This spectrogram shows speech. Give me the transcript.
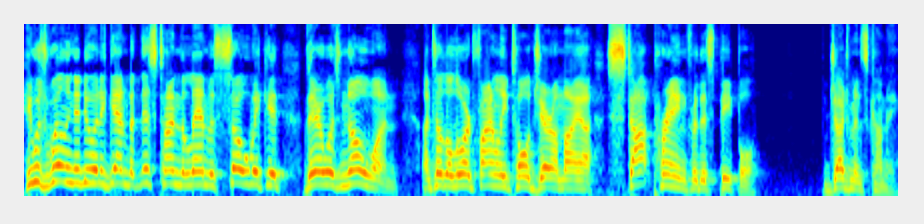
He was willing to do it again, but this time the land was so wicked, there was no one until the Lord finally told Jeremiah, Stop praying for this people. Judgment's coming.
